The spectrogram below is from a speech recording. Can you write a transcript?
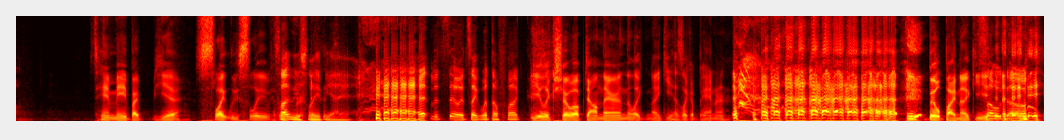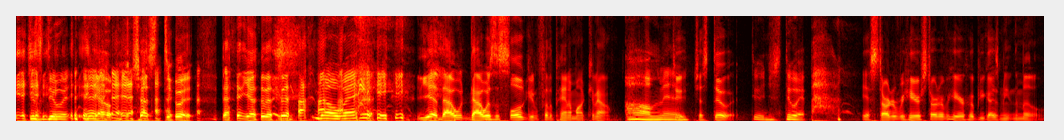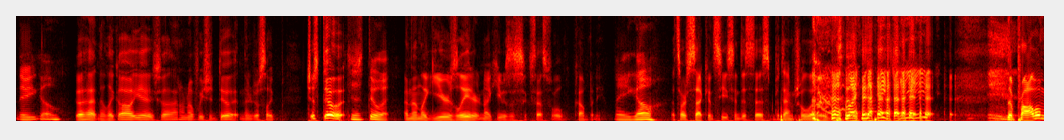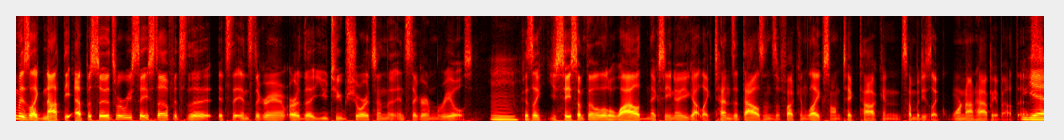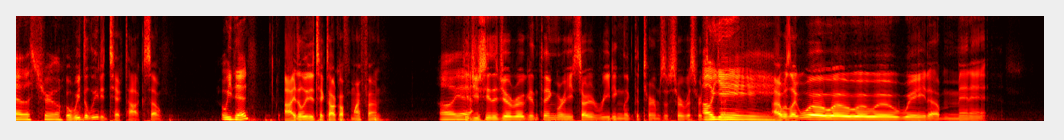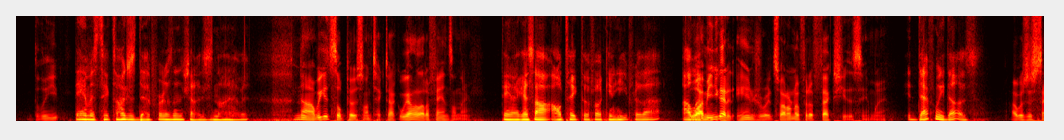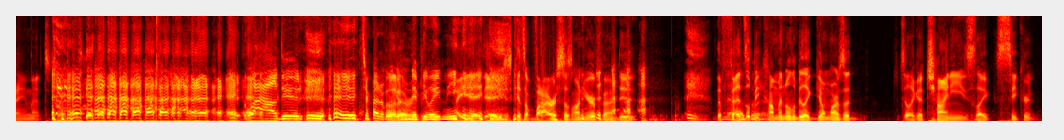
It's handmade by yeah, slightly slave. Slightly labor. slave. Yeah, yeah. but still, it's like what the fuck. You like show up down there and the like Nike has like a banner built by Nike. So dope. Just do it. Yo, just do it. That, yo, No way. yeah, that w- that was the slogan for the Panama Canal. oh man, Dude, just do it. dude, just do it. Yeah, start over here, start over here. Hope you guys meet in the middle. There you go. Go ahead. And they're like, oh yeah, so I don't know if we should do it, and they're just like, just do it. Just do it. And then like years later, Nike was a successful company. There you go. That's our second cease and desist potential letter. like Nike. the problem is like not the episodes where we say stuff. It's the it's the Instagram or the YouTube Shorts and the Instagram Reels. Mm, Because like you say something a little wild, next thing you know, you got like tens of thousands of fucking likes on TikTok, and somebody's like, "We're not happy about this." yeah, that's true. But we deleted TikTok, so We did. I deleted TikTok off my phone. Oh yeah. Did you see the Joe Rogan thing where he started reading like the terms of service for? Oh yeah, yeah, yeah, yeah. I was like, whoa, whoa, whoa, whoa, wait a minute. Delete. Damn, is TikTok just dead for us? Then should I just not have it? Nah, we could still post on TikTok. We got a lot of fans on there. Damn, I guess I'll, I'll take the fucking heat for that. I'll well, I mean, you got an Android, so I don't know if it affects you the same way. it definitely does. I was just saying that. Wow, dude, trying to manipulate me. yeah, yeah, you just get some viruses on your phone, dude. The No, feds will be coming. and They'll be like, Gilmar's a like a Chinese like secret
